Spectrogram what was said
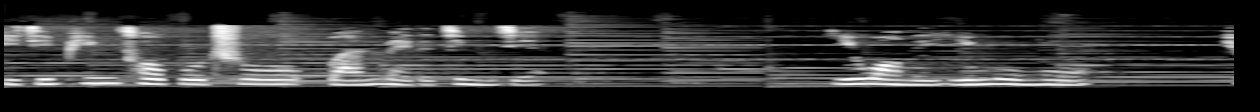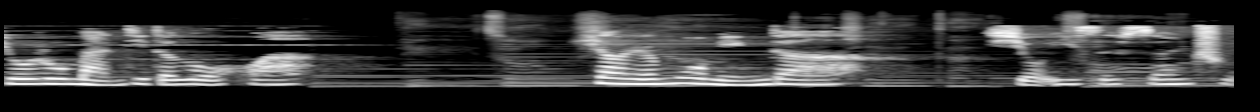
已经拼凑不出完美的境界。以往的一幕幕，犹如满地的落花，让人莫名的有一丝酸楚。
